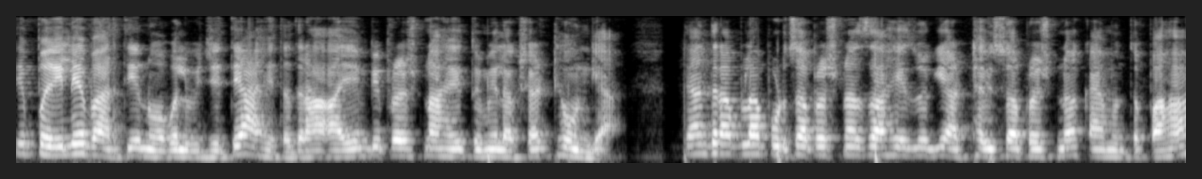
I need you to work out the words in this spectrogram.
ते पहिले भारतीय नोबेल विजेते आहेत. तर हा आय एम पी प्रश्न आहे. तुम्ही लक्षात ठेवून घ्या. त्यानंतर आपला पुढचा प्रश्न असा आहे जो की अठ्ठावीसवा प्रश्न काय म्हणतो पहा.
